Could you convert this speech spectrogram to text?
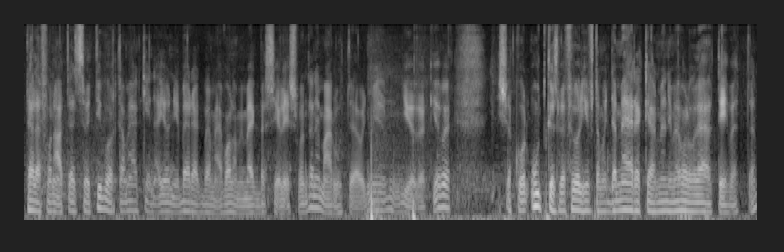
telefonált egyszer, hogy Tiborkám el kéne jönni Berekbe, mert valami megbeszélés van, de nem árult el, hogy mi jövök, jövök. És akkor útközben fölhívtam, hogy de merre kell menni, mert valahol eltévedtem.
